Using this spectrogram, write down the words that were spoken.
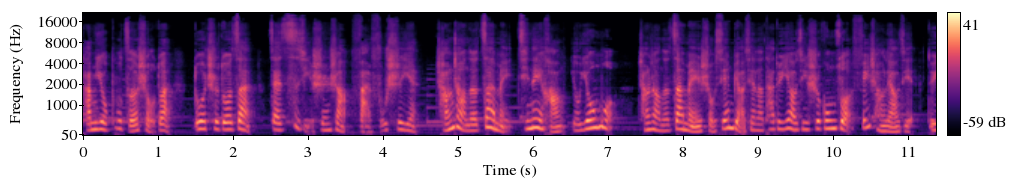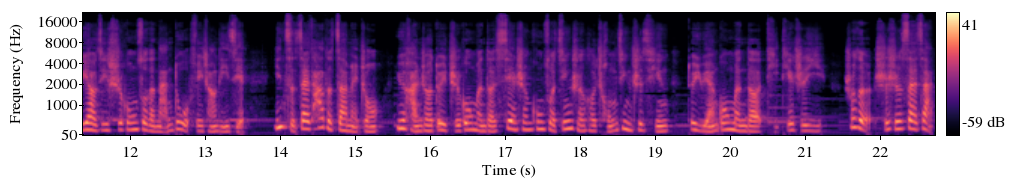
他们又不择手段，多吃多赞，在自己身上反复试验。”厂长的赞美既内行又幽默。厂长的赞美首先表现了他对药剂师工作非常了解，对药剂师工作的难度非常理解，因此在他的赞美中蕴含着对职工们的献身工作精神和崇敬之情，对员工们的体贴之意。说的实实在在，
